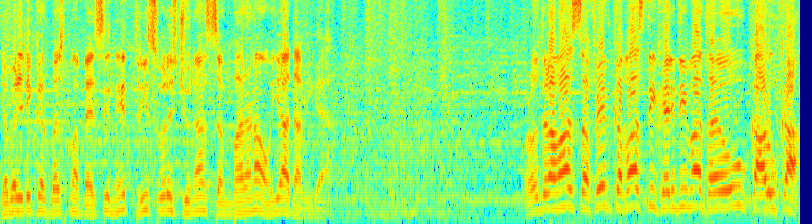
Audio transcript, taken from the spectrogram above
ડબલ ડેકર બસમાં બેસીને ત્રીસ વર્ષ જૂના સંભારણાઓ યાદ આવી ગયા. વડોદરામાં સફેદ કપાસની ખરીદીમાં થયું કાળું કામ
